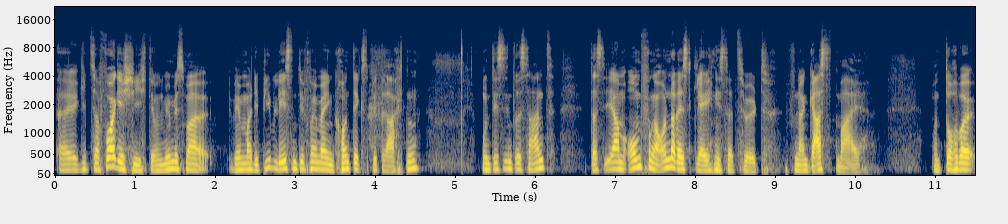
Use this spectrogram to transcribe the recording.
äh, gibt es eine Vorgeschichte. Und wir müssen mal wenn wir die Bibel lesen, dürfen wir immer in Kontext betrachten. Und es ist interessant, dass er am Anfang ein anderes Gleichnis erzählt, von einem Gastmahl. Und doch aber,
